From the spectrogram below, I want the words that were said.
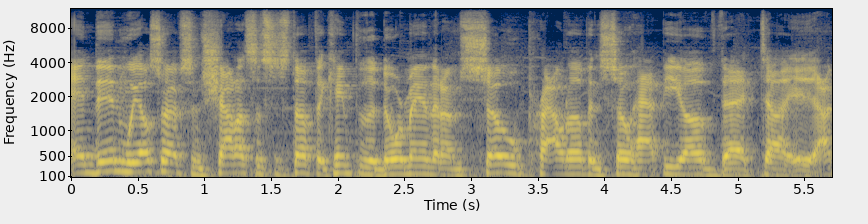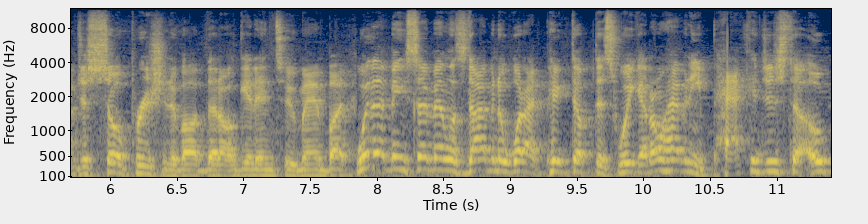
And then we also have some shout outs to some stuff that came through the door, man, that I'm so proud of and so happy of that uh, I'm just so appreciative of that I'll get into, man. But with that being said, man, let's dive into what I picked up this week. I don't have any packages to open,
